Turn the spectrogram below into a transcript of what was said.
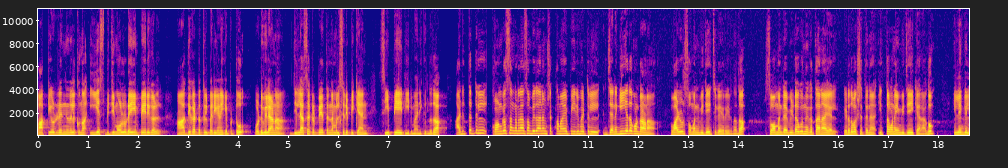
പാർട്ടിയോട് ഇഴഞ്ഞു നിൽക്കുന്ന ഇ എസ് ബിജിമോളുടെയും പേരുകൾ ആദ്യഘട്ടത്തിൽ പരിഗണിക്കപ്പെട്ടു. ഒടുവിലാണ് ജില്ലാ സെക്രട്ടറിയെ തന്നെ മത്സരിപ്പിക്കാൻ സി പി ഐ തീരുമാനിക്കുന്നത്. അടിത്തട്ടിൽ കോൺഗ്രസ് സംഘടനാ സംവിധാനം ശക്തമായ പീരുമേട്ടിൽ ജനകീയത കൊണ്ടാണ് വാഴൂർ സോമൻ വിജയിച്ചു കയറിയിരുന്നത്. സോമന്റെ വിടവ് നികത്താനായാൽ ഇടതുപക്ഷത്തിന് ഇത്തവണയും വിജയിക്കാനാകും. ഇല്ലെങ്കിൽ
